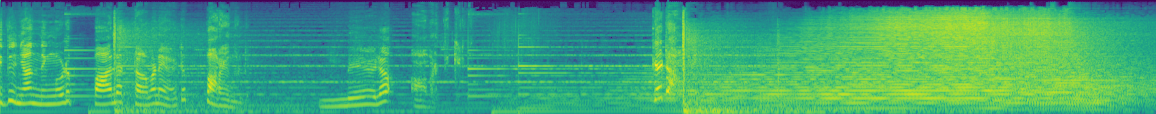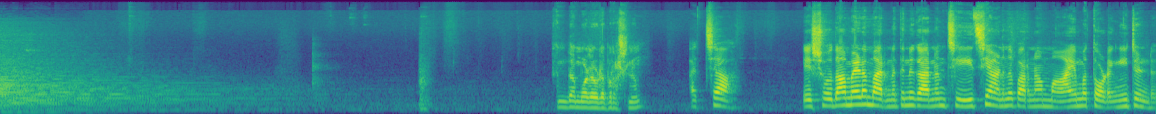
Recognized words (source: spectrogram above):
ഇത് ഞാൻ നിങ്ങളോട് പല തവണയായിട്ട് പറയുന്നുണ്ട്. മേല ആവർത്തിക്കരുത്. കേട്ടോ? എന്താ മോളെ ഇവിടെ പ്രശ്നം? അച്ഛാ യശോദാമ്മയുടെ മരണത്തിന് കാരണം ചേച്ചിയാണെന്ന് പറഞ്ഞ മായമ്മ തുടങ്ങിയിട്ടുണ്ട്.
